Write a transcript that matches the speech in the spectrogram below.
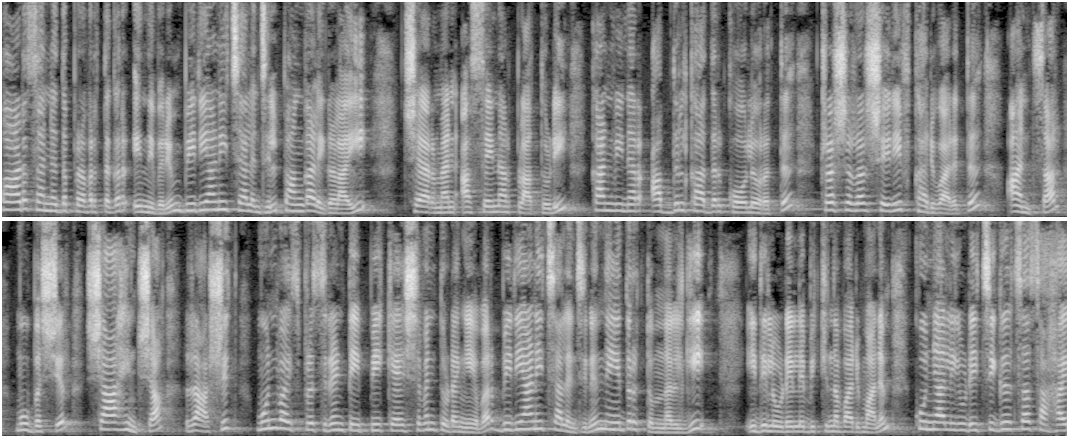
പാഠസന്നദ്ധ പ്രവർത്തകർ എന്നിവരും ബിരിയാണി ചലഞ്ചിൽ പങ്കാളികളായി. Chairman Asainar Plathudi convener Abdul Khader Kolorath treasurer Sherif Karuvarath Ansar Mubashir Shahin Shah Rashid മുൻ vice president T P Keshavan തുടങ്ങിയവർ ബിരിയാണി ചലഞ്ചിന് നേതൃത്വം നൽകി. ഇതിലൂടെ ലഭിക്കുന്ന വരുമാനം കുഞ്ഞാലിയുടെ ചികിത്സാ സഹായ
